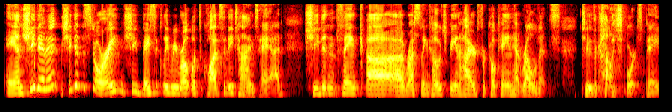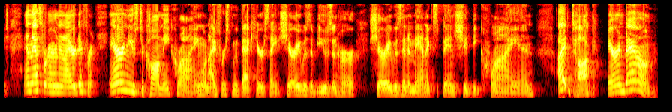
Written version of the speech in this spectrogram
And she did it. She did the story. She basically rewrote what the Quad City Times had. She didn't think uh, a wrestling coach being hired for cocaine had relevance to the college sports page. And that's where Aaron and I are different. Aaron used to call me crying when I first moved back here, saying Sherry was abusing her. Sherry was in a manic spin. She'd be crying. I'd talk Aaron down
